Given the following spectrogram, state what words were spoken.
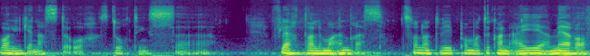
valget neste år. Stortingsflertallet må endres. Sånn at vi på en måte kan eie mer av,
